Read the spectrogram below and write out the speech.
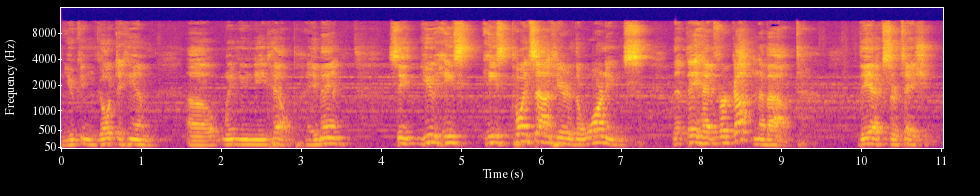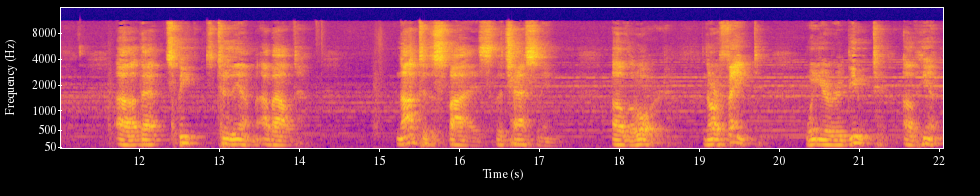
You can go to Him uh, when you need help. Amen. See, you he's he points out here the warnings that they had forgotten about the exhortation uh, that speak to them about not to despise the chastening of the Lord, nor faint when you're rebuked of Him.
